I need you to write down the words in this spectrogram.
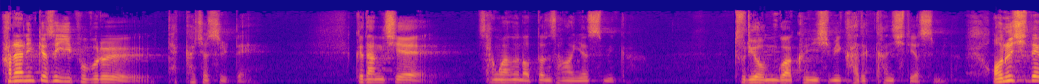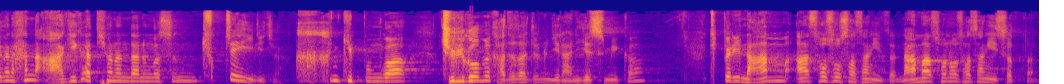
하나님께서 이 부부를 택하셨을 때 그 당시에 상황은 어떤 상황이었습니까? 두려움과 근심이 가득한 시대였습니다. 어느 시대건 한 아기가 태어난다는 것은 축제의 일이죠. 큰 기쁨과 즐거움을 가져다 주는 일 아니겠습니까? 특별히 남아 서소 사상이 있었, 남아 선호 사상이 있었던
